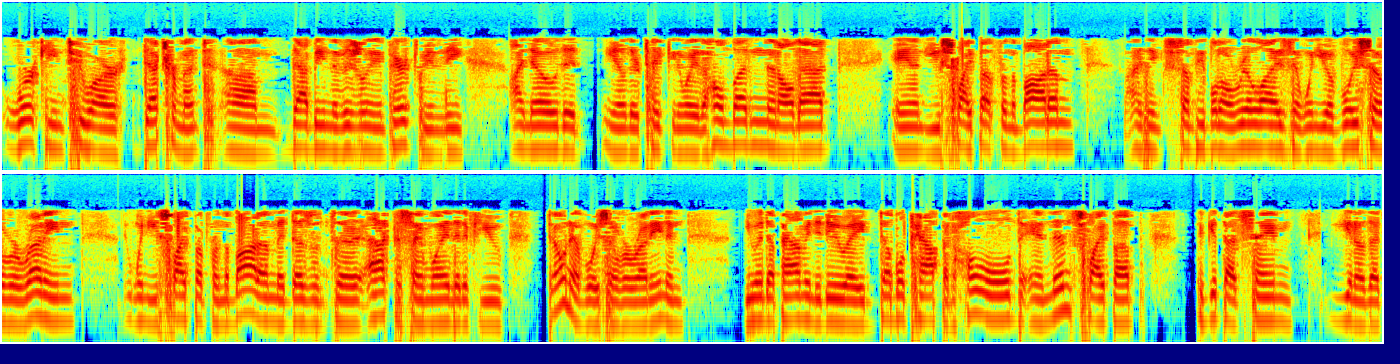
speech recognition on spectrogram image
working to our detriment. Um, that being the visually impaired community I know that you know they're taking away the home button and all that, and you swipe up from the bottom. I think some people don't realize that when you have voiceover running, when you swipe up from the bottom, it doesn't uh, act the same way that if you don't have voiceover running, and you end up having to do a double tap and hold and then swipe up to get that same you know that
